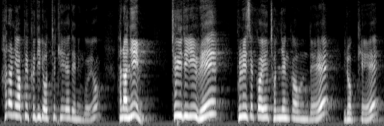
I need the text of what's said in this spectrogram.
하나님 앞에 그들이 어떻게 해야 되는 거예요? 하나님, 저희들이 왜 블레셋과의 전쟁 가운데 이렇게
